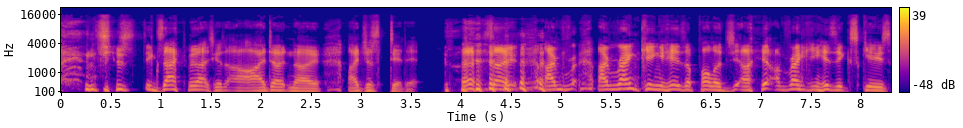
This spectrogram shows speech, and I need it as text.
and just exactly that. She goes, "Oh, I don't know. I just did it." so I'm I'm ranking his apology. I'm ranking his excuse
